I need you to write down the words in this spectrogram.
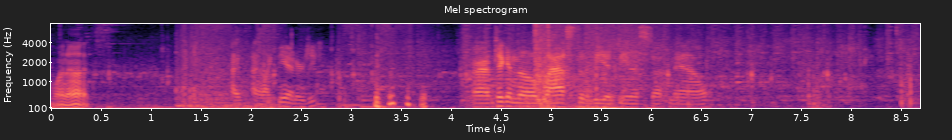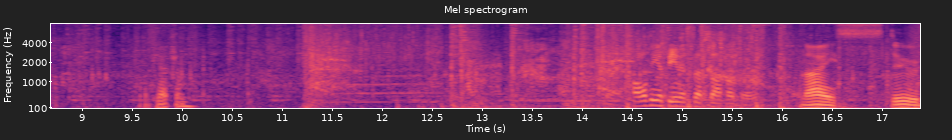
why not? I, I like the energy. Alright, I'm taking the last of the Athena stuff now. I'll catch him. Alright, all the Athena stuff's off our boat. Nice, dude.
